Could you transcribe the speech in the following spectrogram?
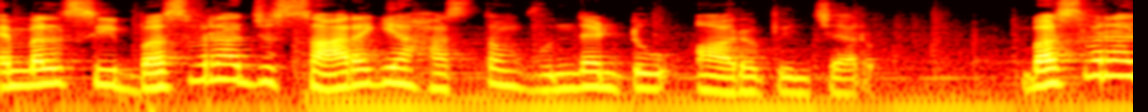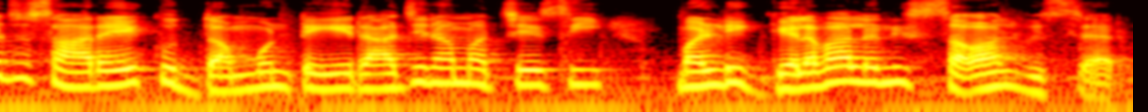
ఎమ్మెల్సీ బసవరాజు సారయ్య హస్తం ఉందంటూ ఆరోపించారు. బసవరాజు సారయ్యకు దమ్ముంటే రాజీనామా చేసి మళ్ళీ గెలవాలని సవాల్ విసిరారు.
